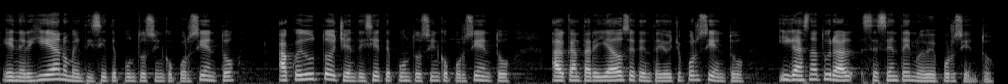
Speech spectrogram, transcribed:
energía 97.5%, acueducto 87.5%, alcantarillado 78% y gas natural 69%.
